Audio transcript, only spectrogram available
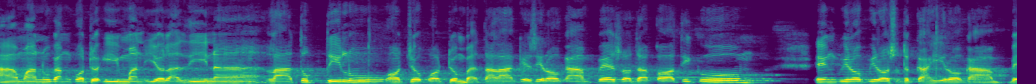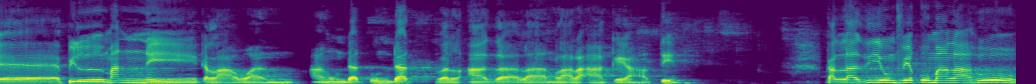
Amanu kang padha iman ya lazina. La tuptilu aja padha mbatalake sira kabeh sedekahatikum ing pira-pira sedekah ira kabeh bil manni kelawan angundat-undat wal adza lan nglarakake ati. Kallazi yunfiqu malahu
